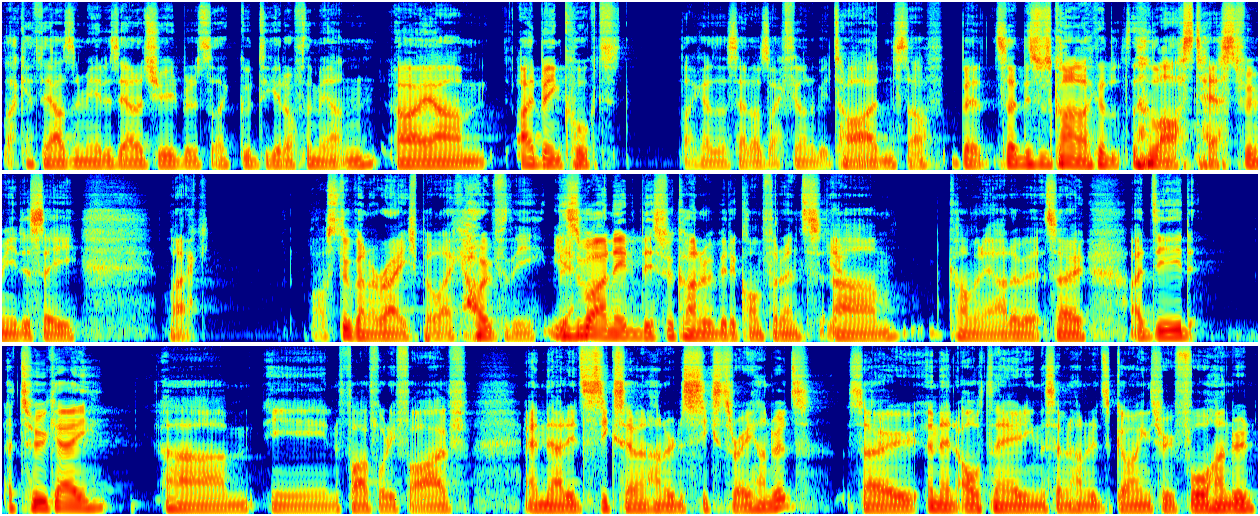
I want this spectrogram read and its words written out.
like a thousand meters altitude, but it's like good to get off the mountain. I um I'd been cooked, like as I said, I was like feeling a bit tired and stuff. But so this was kind of like the last test for me to see, like I was still going to race, but like hopefully this is Yeah. why I needed this for kind of a bit of confidence Yeah. um coming out of it. So I did a two k. Um, in 545 and then I did six 700 to six 300s so and then alternating the 700s going through 400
